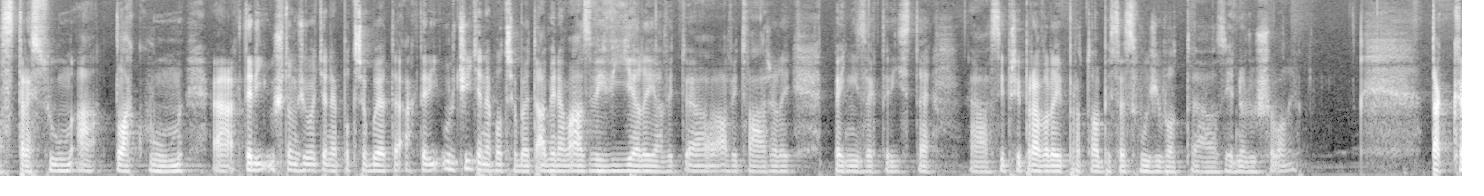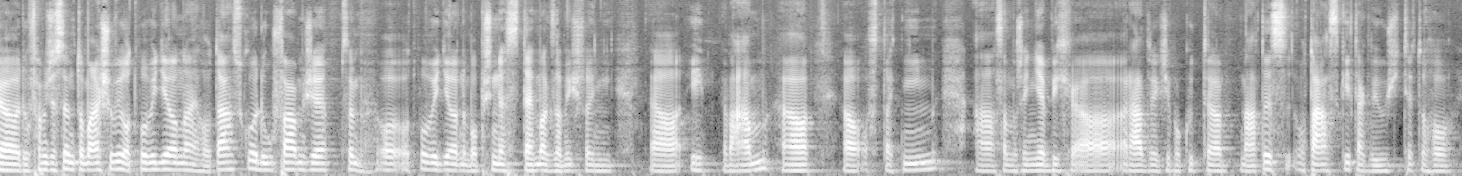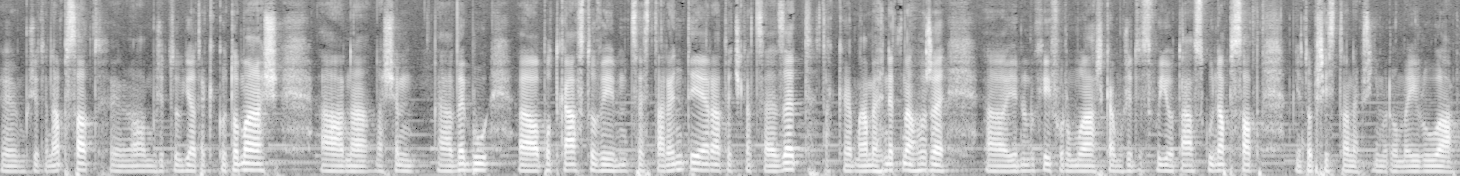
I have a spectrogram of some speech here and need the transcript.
stresům a tlakům, který už v tom životě nepotřebujete a který určitě nepotřebujete, aby na vás vyvíjeli a vytvářeli peníze, které jste si připravili pro to, aby se svůj život zjednodušovali. Tak eh, doufám, že jsem Tomášovi odpověděl na jeho otázku a doufám, že jsem odpověděl nebo přines téma k zamýšlení eh, i vám, eh, ostatním. A samozřejmě bych rád řekl, že pokud máte otázky, tak využijte toho, že můžete napsat, můžete to udělat tak jako Tomáš na našem webu podcastovým cestarentiera.cz, tak máme hned nahoře jednoduchý formulář, kam můžete svoji otázku napsat, mě to přistane přímo do mailu a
